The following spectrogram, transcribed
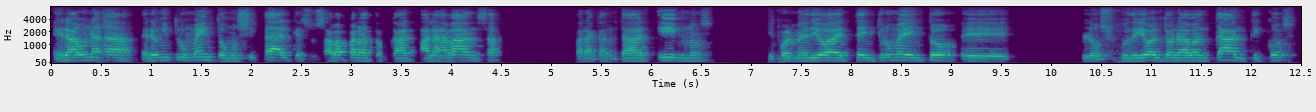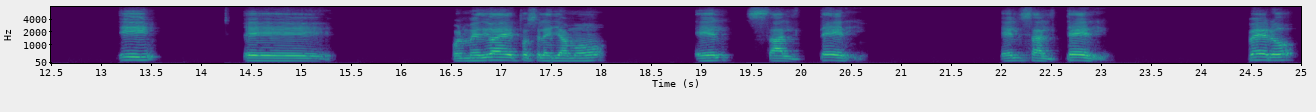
era, una, era un instrumento musical que se usaba para tocar alabanza, para cantar himnos, y por medio de este instrumento eh, los judíos entonaban cánticos y eh, por medio de esto se le llamó el salterio, el salterio. Pero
